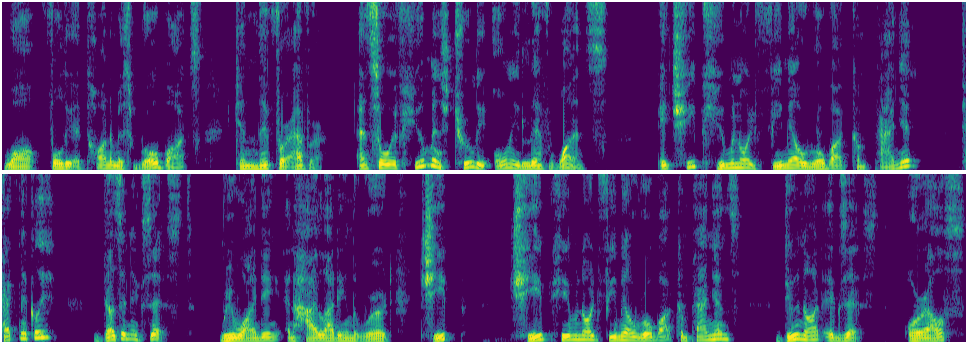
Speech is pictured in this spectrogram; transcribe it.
while fully autonomous robots can live forever. And so if humans truly only live once, a cheap humanoid female robot companion technically doesn't exist. Rewinding and highlighting the word cheap, cheap humanoid female robot companions do not exist. Or else,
